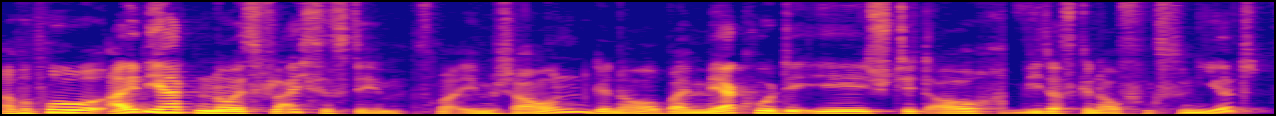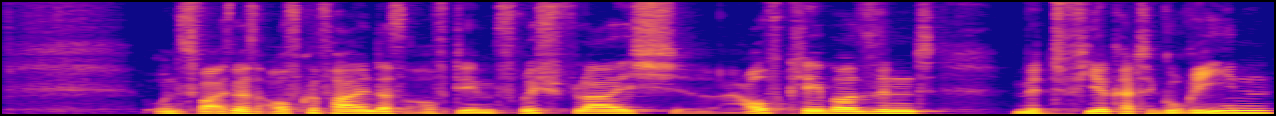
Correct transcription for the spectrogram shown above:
Apropos, Aldi hat ein neues Fleischsystem. Lass mal eben schauen. Genau, bei merkur.de steht auch, wie das genau funktioniert. Und zwar ist mir das aufgefallen, dass auf dem Frischfleisch Aufkleber sind mit vier Kategorien.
